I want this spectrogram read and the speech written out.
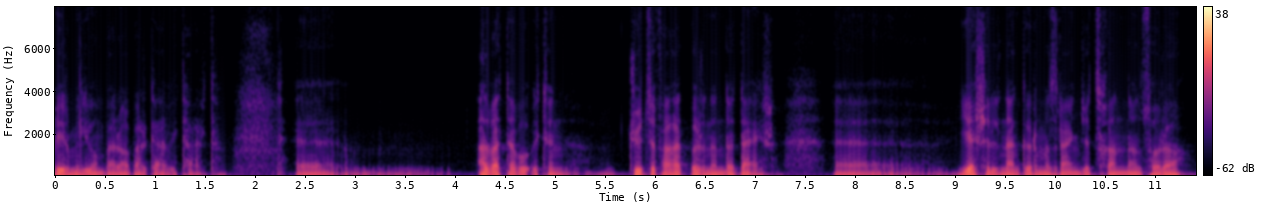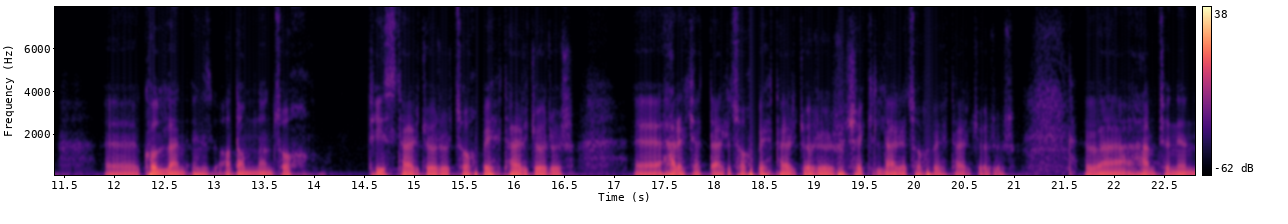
1 milyon bərabər qəvitərdir. E, əlbəttə bu itin gücü fəqət burnunda deyil. E, yeşillə qırmızı rəngi çıxandan sonra e, kollən adamdan çox teztər görür, çox betər görür ə, hərəkətləri çox betər görür, şəkilləri çox betər görür və həmçinin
